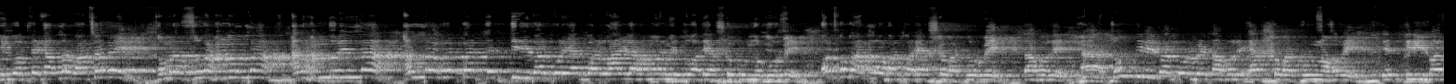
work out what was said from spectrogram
বিপদ থেকে আল্লাহ বাঁচাবে। তোমরা সুবহানাল্লাহ, আলহামদুলিল্লাহ, আল্লাহু 33 বার করে একবার 100 পূর্ণ করবে অথবা আল্লাহু আকবার 100 বার করবে তাহলে আহ, 34 বার করবে তাহলে 100 বার পূর্ণ হবে। 33 বার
